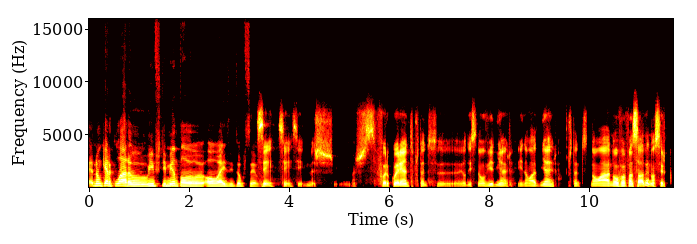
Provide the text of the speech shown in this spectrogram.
É... não quer colar o investimento ao, ao êxito, eu percebo. Sim, sim, sim. Mas, mas se for coerente, portanto, ele disse que não havia dinheiro e não há dinheiro, portanto, não há novo avançado, a não ser que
